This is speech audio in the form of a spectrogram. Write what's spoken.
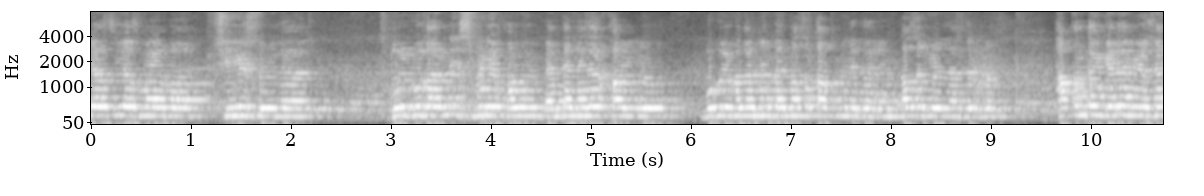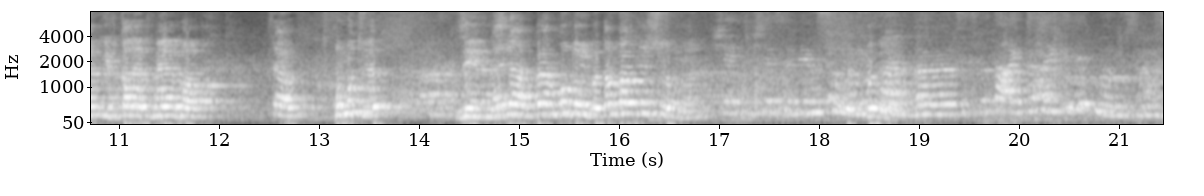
yazı yazmaya bak, şiir söyle, duyguların ismini koy, bende neler kaynıyor, bu duygularını ben nasıl tatmin ederim, nasıl yönlendiririm, hakkından gelemiyorsan iptal etmeye bak. Ya komut ver zihnine, ya ben bu duygudan vazgeçiyorum yani. Şey, bir şey söyleyeyim sanırım. Sen e, fıtrata aykırı hareket etmiyor musunuz?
